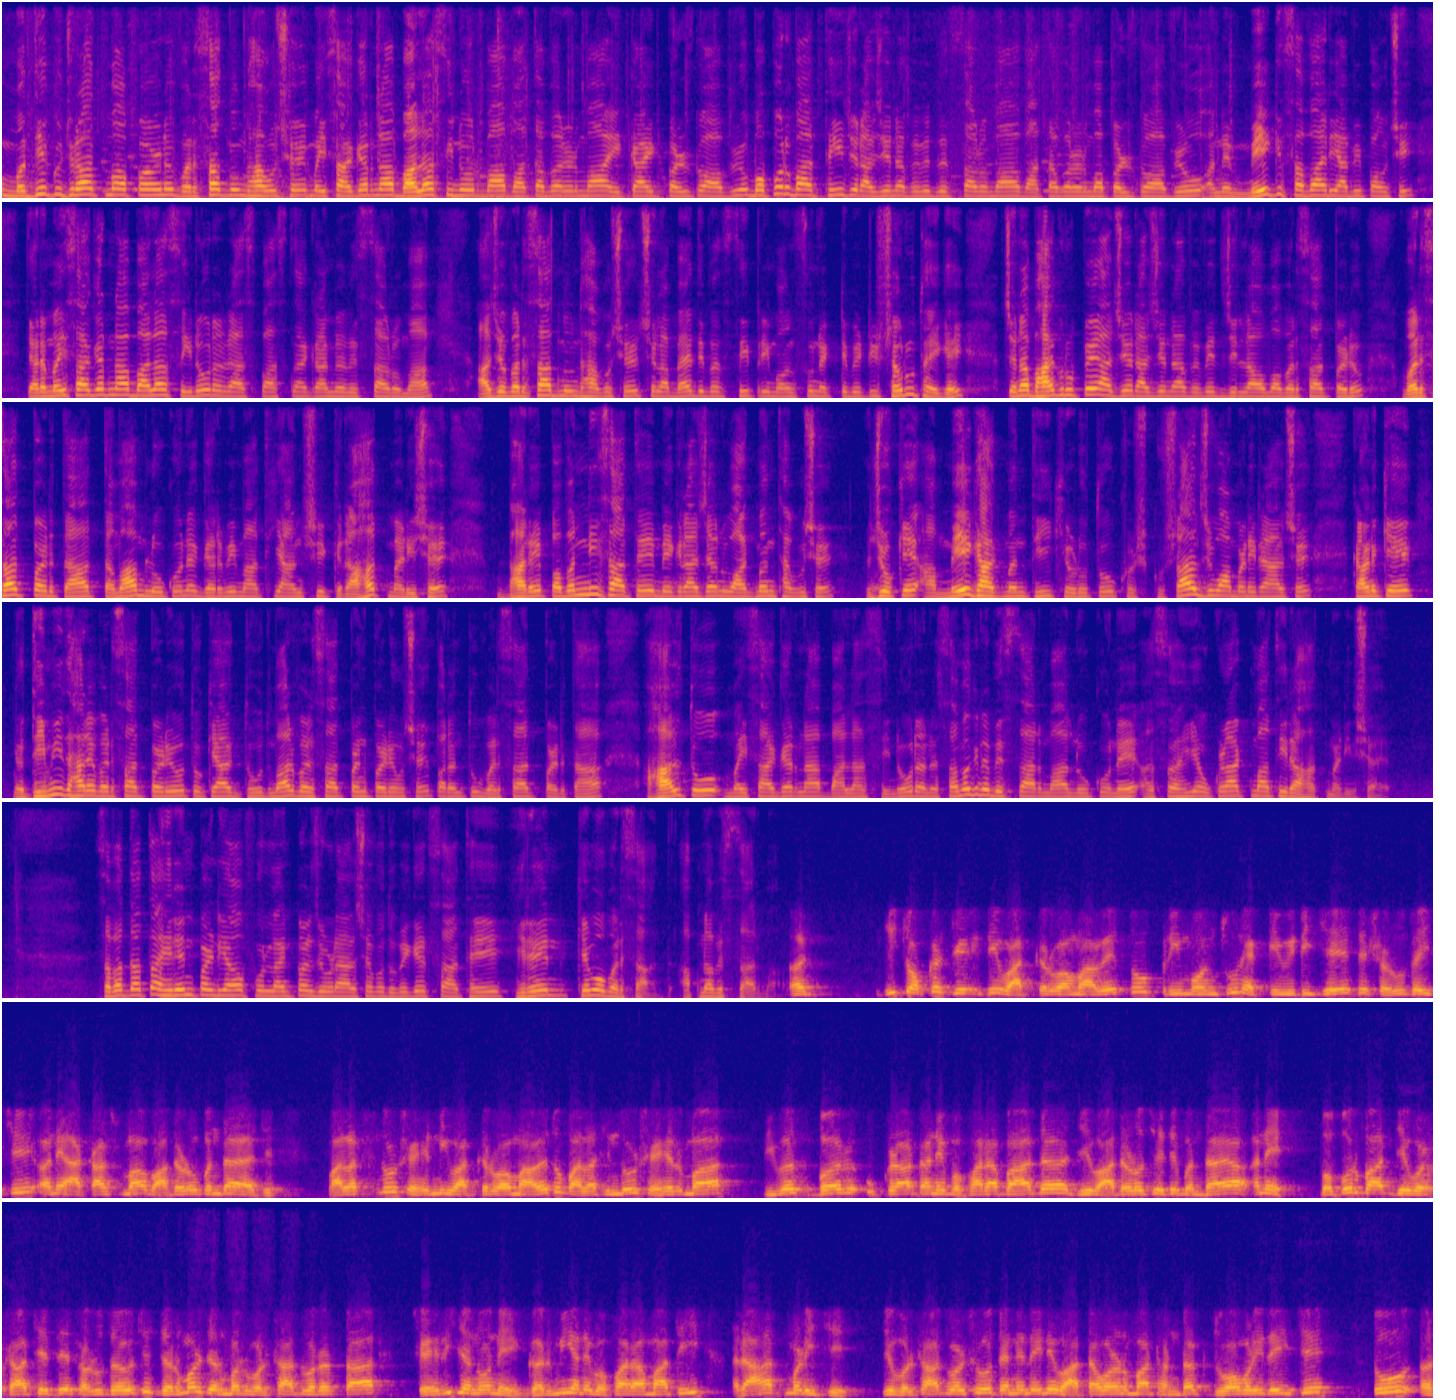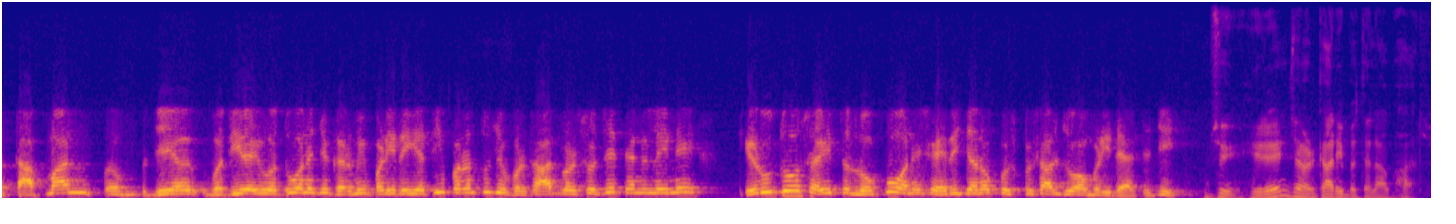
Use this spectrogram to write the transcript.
મધ્ય ગુજરાતમાં પણ વરસાદ નોંધાયો છે. મહીસાગરના બાલાસિનોરમાં વાતાવરણમાં એકાએક પલટો આવ્યો. બપોર બાદથી જ રાજ્યના વિવિધ વિસ્તારોમાં વાતાવરણમાં પલટો આવ્યો અને મેઘ સવારી આવી પહોંચી. ત્યારે મહીસાગરના બાલાસિનોર અને આસપાસના ગ્રામ્ય વિસ્તારોમાં આજે વરસાદ નોંધાયો છે. છેલ્લા બે દિવસથી પ્રી મોન્સૂન એક્ટિવિટી શરૂ થઈ ગઈ. જેના ભાગરૂપે આજે રાજ્યના વિવિધ જિલ્લાઓમાં વરસાદ પડ્યો. વરસાદ પડતા તમામ લોકોને ગરમીમાંથી આંશિક રાહત મળી છે. ભારે પવનની સાથે મેઘરાજાનું આગમન થયું છે. જો કે આ મેઘ આગમનથી ખેડૂતો ખુશખુશાલ જોવા મળી રહ્યા છે. કારણ કે ધીમી ધારે વરસાદ પડ્યો તો ક્યાંક ધોધમાર વરસાદ પણ પડ્યો છે, પરંતુ વરસાદ પડતા હાલ તો મહીસાગરના બાલાસિનોર અને સમગ્ર વિસ્તારમાં લોકોને અસહ્ય ઉકળાટમાંથી રાહત મળી છે. સંવાદદાતા હિરેન પંડ્યા ફોનલાઈન પર જોડાયા છે. વધુ વિગત સાથે હિરેન, કેવો વરસાદ આપના વિસ્તારમાં? જી, ચોક્કસ, જે રીતે વાત કરવામાં આવે તો પ્રી મોન્સૂન એક્ટિવિટી છે તે શરૂ થઈ છે અને આકાશમાં વાદળો બંધાયા છે. બાલાસિનોર શહેરની વાત કરવામાં આવે તો બાલાસિંદોર શહેરમાં દિવસભર ઉકળાટ અને બફારા બાદ જે વાદળો છે તે બંધાયા અને બપોર બાદ જે વરસાદ છે તે શરૂ થયો છે. ઝરમર ઝરમર વરસાદ વરસતા શહેરીજનોને ગરમી અને બફારામાંથી રાહત મળી છે. જે વરસાદ વરસ્યો તેને લઈને વાતાવરણમાં ઠંડક જોવા મળી રહી છે. તો તાપમાન જે વધી રહ્યું હતું અને જે ગરમી પડી રહી હતી, પરંતુ જે વરસાદ વરસ્યો છે તેને લઈને ખેડૂતો સહિત લોકો અને શહેરીજનો ખુશખુશાલ જોવા મળી રહ્યા છે. જી. જી, હિરેન, જાણકારી બદલ આભાર.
